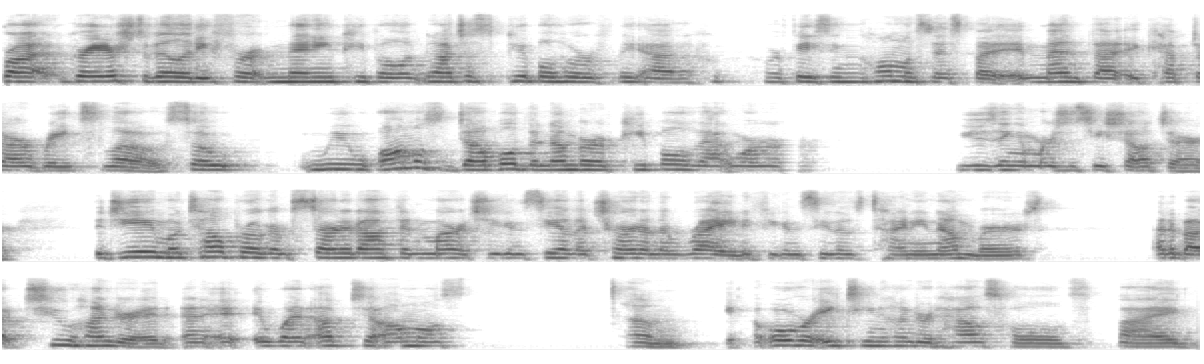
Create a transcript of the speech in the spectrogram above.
brought greater stability for many people, not just people who are, uh, who are facing homelessness, but it meant that it kept our rates low. So we almost doubled the number of people that were using emergency shelter. The GA motel program started off in March. You can see on the chart on the right, if you can see those tiny numbers, at about 200, and it, it went up to almost um, over 1,800 households by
